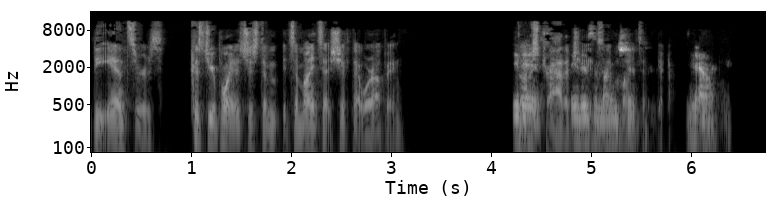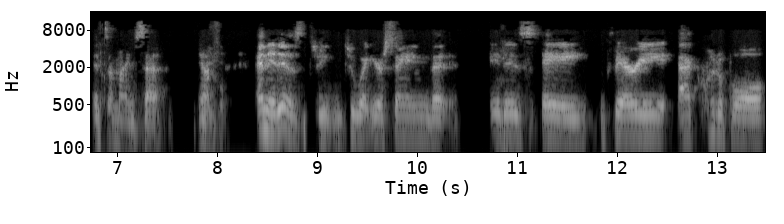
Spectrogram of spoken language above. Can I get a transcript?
the answers. Because to your point, it's just a it's a mindset shift that we're upping, It not is. a strategy. it is a it's mindset Yeah, no it's a mindset yeah beautiful. And it is to, to what you're saying that it is a very equitable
